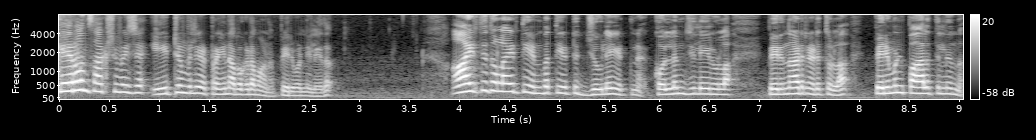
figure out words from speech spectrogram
കേരളം സാക്ഷ്യം വഹിച്ച ഏറ്റവും വലിയ ട്രെയിൻ അപകടമാണ് പെരുവണ്ണിലേത്. ആയിരത്തി തൊള്ളായിരത്തി എൺപത്തി എട്ട് ജൂലൈ എട്ടിന് കൊല്ലം ജില്ലയിലുള്ള പെരുന്നാടിനടുത്തുള്ള പെരുമൺ പാലത്തിൽ നിന്ന്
